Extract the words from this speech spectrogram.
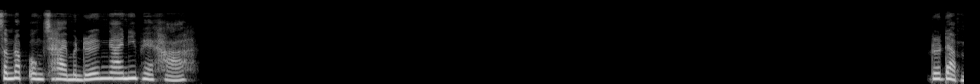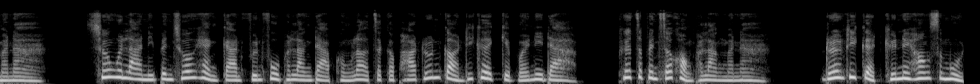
สำหรับองค์ชายมันเรื่องง่ายนี่เพคะระดับมานา ช่วงเวลานี้เป็นช่วงแห่งการฟื้นฟูพลังดาบของเหล่าจักรพรรดิรุ่นก่อนที่เคยเก็บไว้ในดาบ เพื่อจะเป็นเจ้าของพลังมานา เรื่องที่เกิดขึ้นในห้องสมุด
